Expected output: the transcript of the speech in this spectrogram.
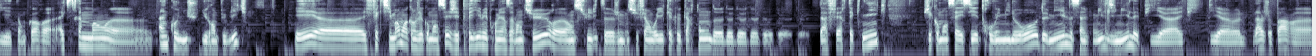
est encore extrêmement euh, inconnu du grand public. Et effectivement, moi, quand j'ai commencé, j'ai payé mes premières aventures. ensuite, je me suis fait envoyer quelques cartons d'affaires techniques j'ai commencé à essayer de trouver 1000 euros, 2000, 5000, 10 000, et puis, euh, et puis euh, là, je pars euh,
